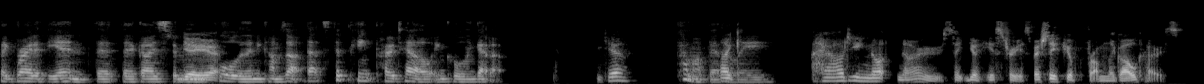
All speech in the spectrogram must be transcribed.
like right at the end that the guy's swimming Yeah, in the yeah. pool and then he comes up. That's the Pink Hotel in Coolangatta. Yeah. Come on, Like- Beverly. How do you not know so your history, especially if you're from the Gold Coast?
